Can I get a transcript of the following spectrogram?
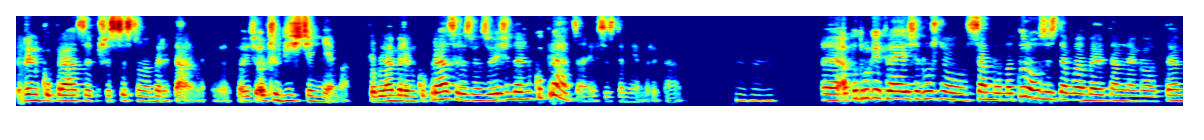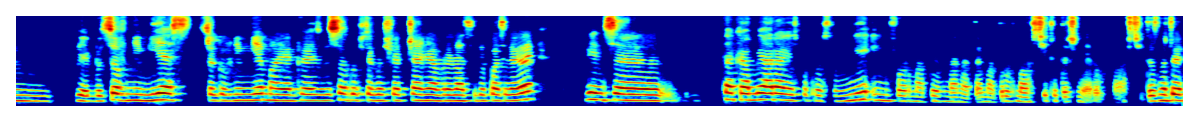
rynku pracy przez system emerytalny? I odpowiedź oczywiście nie ma. Problemy rynku pracy rozwiązuje się na rynku pracy, a nie w systemie emerytalnym. Mhm. E, a po drugie, kraje się różnią samą naturą systemu emerytalnego, tym jakby co w nim jest, czego w nim nie ma, jaka jest wysokość tego świadczenia w relacji do płacy itd. Więc e, taka miara jest po prostu nieinformatywna na temat równości czy też nierówności. To znaczy,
